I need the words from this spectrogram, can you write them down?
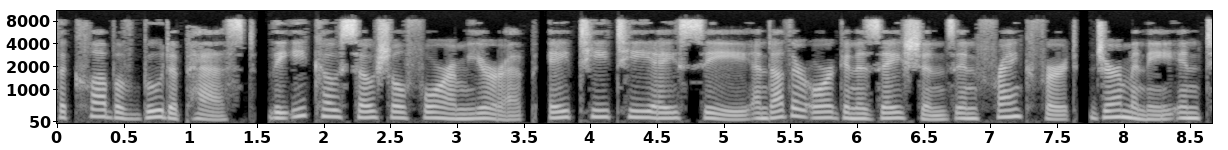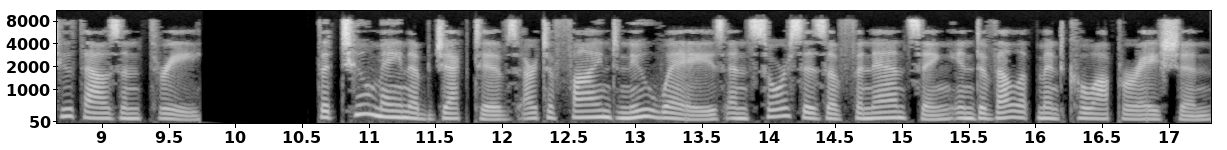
the Club of Budapest, the Eco-Social Forum Europe, ATTAC and other organizations in Frankfurt, Germany in 2003. The two main objectives are to find new ways and sources of financing in development cooperation,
